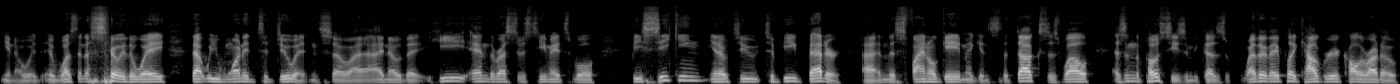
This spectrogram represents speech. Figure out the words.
you know, it, it, wasn't necessarily the way that we wanted to do it. And so I, I, know that he and the rest of his teammates will be seeking, you know, to to be better uh, in this final game against the Ducks as well as in the postseason. Because whether they play Calgary or Colorado,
